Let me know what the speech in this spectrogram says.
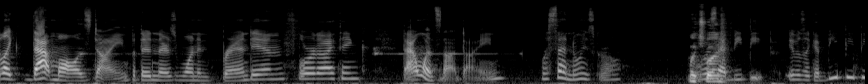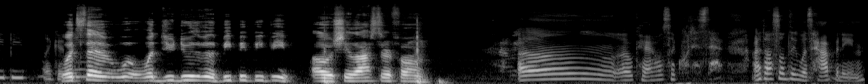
like that mall is dying. But then there's one in Brandon, Florida. I think that one's not dying. What's that noise, girl? Which what was one? that beep beep? It was like a beep beep beep beep. Like a What's beep. the? What would you do with the beep beep beep beep? Oh, she lost her phone. Oh, okay. I was like, what is that? I thought something was happening.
